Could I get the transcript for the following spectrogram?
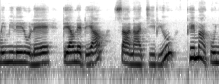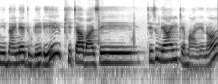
မီမီလေးတို့လည်းတယောက်နဲ့တယောက်စာနာကြည့်ပြူဖေးမကူညီနိုင်တဲ့သူလေးတွေဖြစ်ကြပါစေကျေးဇူးအများကြီးတင်ပါတယ်နော်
